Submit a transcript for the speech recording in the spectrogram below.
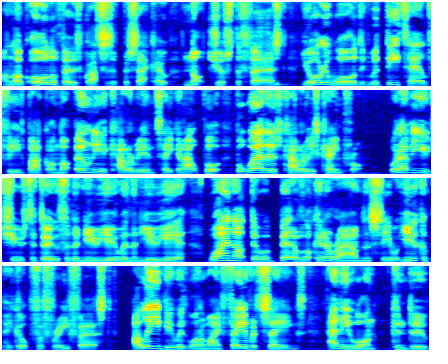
and log all of those glasses of Prosecco, not just the first, you're rewarded with detailed feedback on not only your calorie intake and output, but where those calories came from. Whatever you choose to do for the new you in the new year, why not do a bit of looking around and see what you can pick up for free first? I'll leave you with one of my favourite sayings anyone can do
